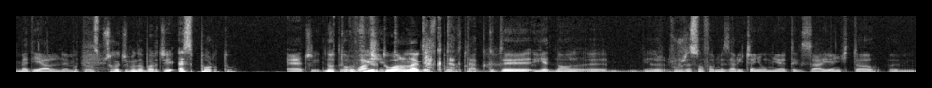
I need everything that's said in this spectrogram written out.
medialnym. Bo teraz przechodzimy do bardziej e-sportu. E, Czyli no to właśnie wirtualnego to, tak, tak, sportu. tak. Gdy jedno, e, różne są formy zaliczeń u mnie, tych zajęć, to ym,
